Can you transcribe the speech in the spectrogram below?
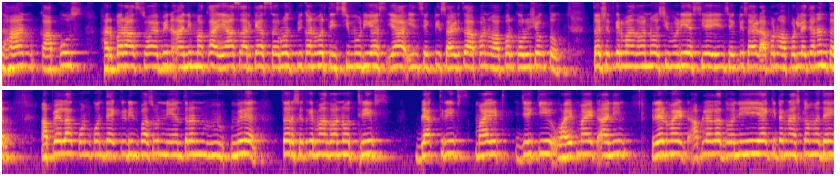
धान कापूस हरभरा सोयाबीन आणि मका यासारख्या सर्वच पिकांवरती सिमोडियस या इन्सेक्टिसाईडचा आपण वापर करू शकतो. तर शेतकरी बांधवांनो सिमोडियस हे इन्सेक्टिसाईड आपण वापरल्याच्यानंतर आपल्याला कोणकोणत्या किडींपासून नियंत्रण मिळेल? तर शेतकरी बांधवांनो थ्रिप्स ब्लॅक थ्रिप्स माईट जे की व्हाईट माईट आणि रेड माईट आपल्याला दोन्ही या कीटकनाशकामध्ये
